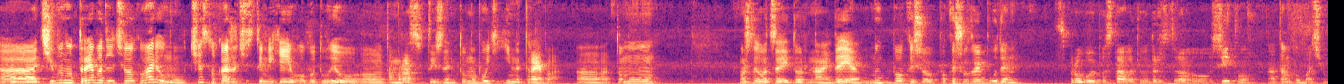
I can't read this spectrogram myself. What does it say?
Е, Чи воно треба для цього акваріуму? Чесно кажучи, з тим, як я його готую там раз в тиждень, то, мабуть, і не треба. Е, Тому, можливо, це і дурна ідея. Ну, поки що, поки що хай буде. Спробую поставити світло, а там побачимо.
